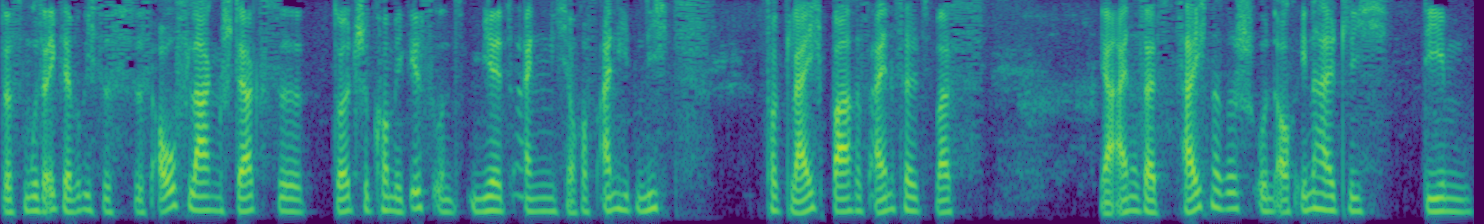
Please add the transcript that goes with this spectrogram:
das Mosaik ja wirklich das, das auflagenstärkste deutsche Comic ist und mir jetzt eigentlich auch auf Anhieb nichts Vergleichbares einfällt, was ja einerseits zeichnerisch und auch inhaltlich dem,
